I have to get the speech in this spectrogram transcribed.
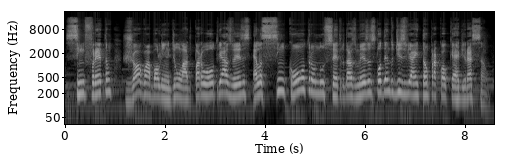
se enfrentam, jogam a bolinha de um lado para o outro e às vezes elas se encontram no centro das mesas, podendo desviar então para qualquer direção.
